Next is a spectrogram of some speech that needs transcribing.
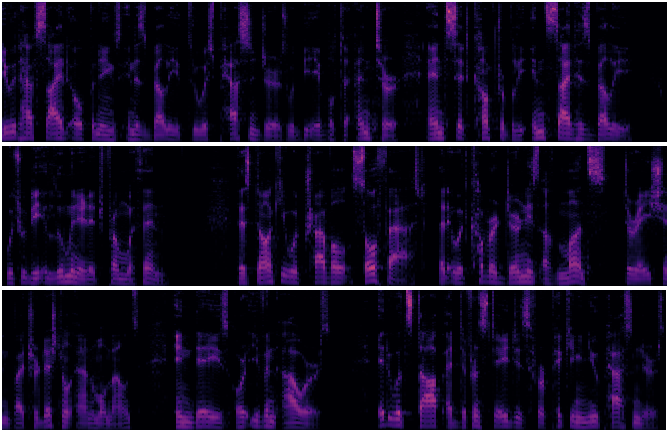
He would have side openings in his belly through which passengers would be able to enter and sit comfortably inside his belly, which would be illuminated from within. This donkey would travel so fast that it would cover journeys of months' duration by traditional animal mounts in days or even hours. It would stop at different stages for picking new passengers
